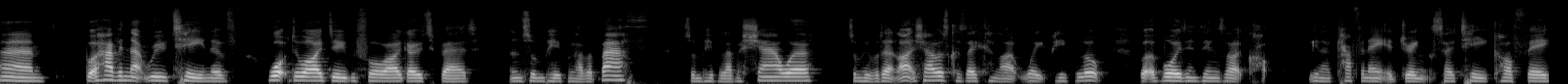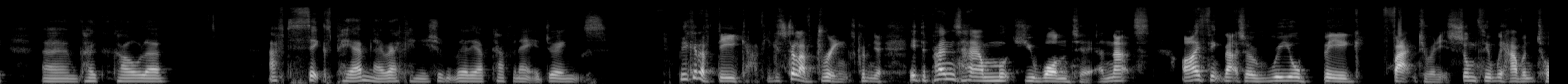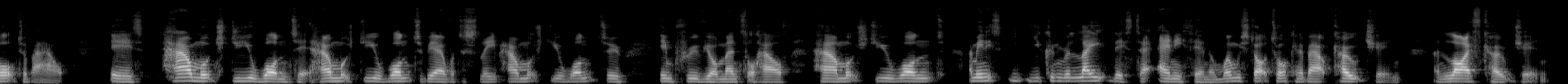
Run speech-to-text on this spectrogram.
Um, but having that routine of what do I do before I go to bed? And some people have a bath, some people have a shower, some people don't like showers because they can like wake people up. But avoiding things like you know caffeinated drinks, so tea, coffee, um, Coca Cola. After six pm, they reckon you shouldn't really have caffeinated drinks. But you could have decaf. You could still have drinks, couldn't you? It depends how much you want it, and that's I think that's a real big factor, and it's something we haven't talked about. Is how much do you want it? How much do you want to be able to sleep? How much do you want to improve your mental health? How much do you want? I mean, it's you can relate this to anything, and when we start talking about coaching and life coaching,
